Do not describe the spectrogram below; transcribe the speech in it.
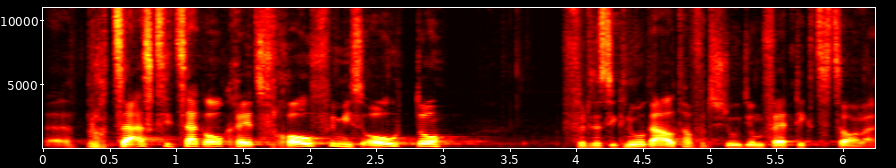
äh, Prozess, zu sagen, okay, jetzt verkaufe ich mein Auto, für das ich genug Geld habe, für das Studium fertig zu zahlen.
